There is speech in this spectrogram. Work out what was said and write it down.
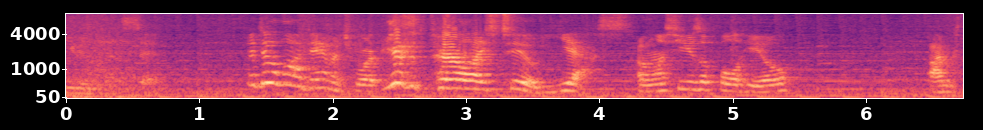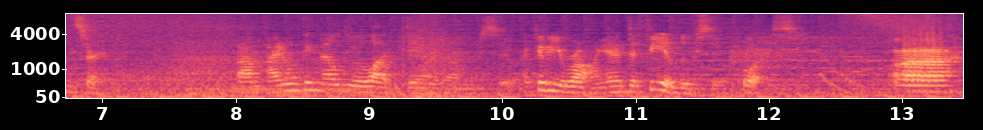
we use against it. It did a lot of damage for it. Yes, it's paralyzed too! Yes. Unless you use a full heal, I'm concerned. Um, I don't think that'll do a lot of damage on Luxu. I could be wrong, and it defeated Luxu, of course. Uh...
